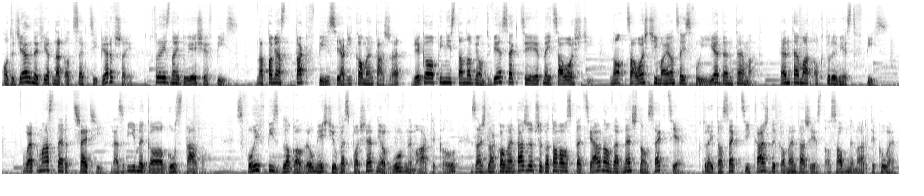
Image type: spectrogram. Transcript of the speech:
oddzielnych jednak od sekcji pierwszej, w której znajduje się wpis. Natomiast tak wpis, jak i komentarze w jego opinii stanowią dwie sekcje jednej całości, no całości mającej swój jeden temat, ten temat, o którym jest wpis. Webmaster trzeci, nazwijmy go Gustavo. Swój wpis blogowy umieścił bezpośrednio w głównym artykuł, zaś dla komentarzy przygotował specjalną wewnętrzną sekcję, w której to sekcji każdy komentarz jest osobnym artykułem.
